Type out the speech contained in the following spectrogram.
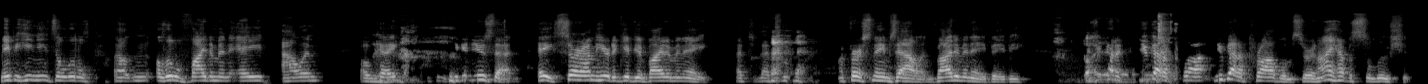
Maybe he needs a little, uh, a little vitamin A, Alan. Okay, you can use that. Hey, sir, I'm here to give you vitamin A. That's, that's, my- my first name's Alan. Vitamin A, baby. You got a, you got a, you got a problem, sir, and I have a solution.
